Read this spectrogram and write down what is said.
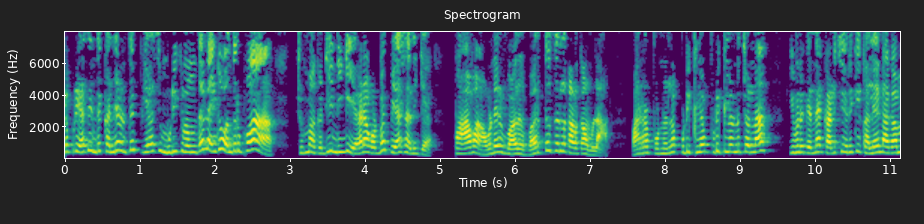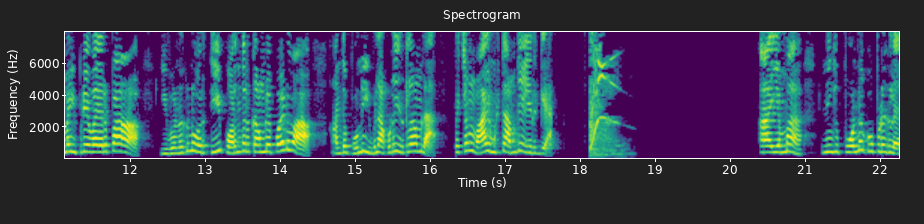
எப்படியாவது இந்த கல்யாணத்தை பேசி முடிக்கணும் தான் இங்கே வந்திருப்போம் சும்மா கட்டி நீங்க ஏடா கூட பேசாதீங்க. பாவம் அவனே வரு வருத்தத்துல கிடக்காமல வர்ற பொண்ணெல்லாம் பிடிக்கல பிடிக்கலன்னு சொன்னா இவனுக்கு என்ன கடைசி வரைக்கும் கல்யாணம் ஆகாம இப்படியே இருப்பா? இவனுக்குன்னு ஒரு தீ பிறந்திருக்காமலே போயிடுவா. அந்த பொண்ணு இவனா கூட இருக்கலாம்ல. பெச்சாம வாய் முடித்து இருக்கேன் இருக்க எம்மா நீங்க பொண்ணை கூப்பிடுங்களே.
